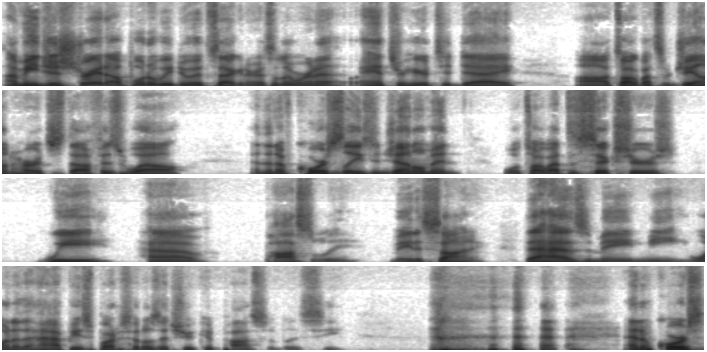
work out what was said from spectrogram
I mean, just straight up, what do we do at secondary? It's something we're gonna answer here today. Uh, talk about some Jalen Hurts stuff as well, and then of course, ladies and gentlemen, we'll talk about the Sixers. We have possibly made a signing that has made me one of the happiest parceros that you could possibly see. and of course,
